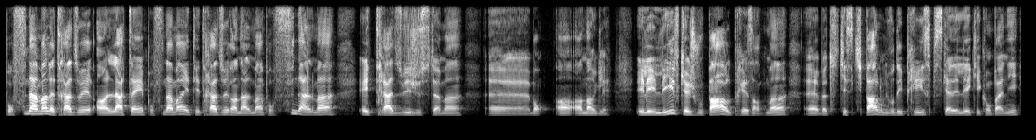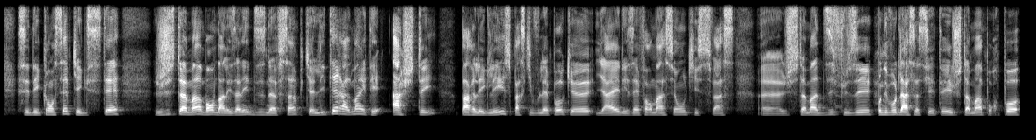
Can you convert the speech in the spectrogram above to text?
pour finalement le traduire en latin, pour finalement être traduit en allemand, pour finalement être traduit justement euh, en, anglais. Et les livres que je vous parle présentement, euh, ben, tout ce qui parle au niveau des prises psychédéliques et compagnie, c'est des concepts qui existaient justement bon, dans les années 1900 puis qui ont littéralement été achetés par l'Église parce qu'ils ne voulaient pas qu'il y ait des informations qui se fassent euh, justement diffuser au niveau de la société, justement pour pas,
